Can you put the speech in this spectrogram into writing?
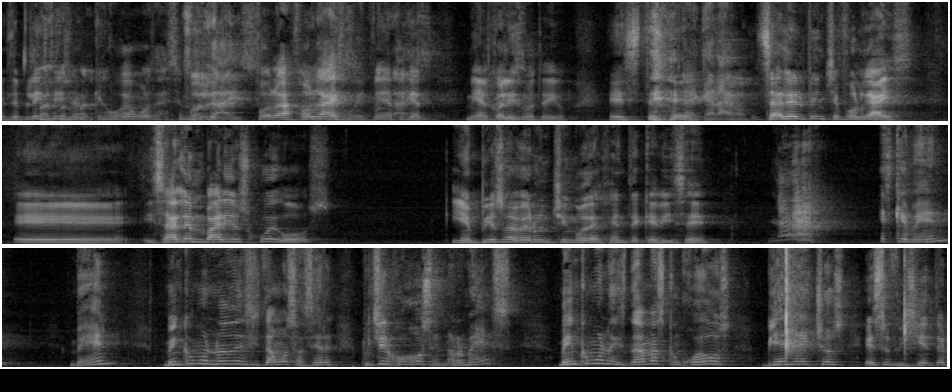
El de ¿Cuál, cuál, PlayStation cuál? que jugamos. Ay, me Fall Guys. Fall, ah, Fall Fall Guys, Guys, güey. Mira, fíjate, mi alcoholismo Guys. te digo. Este sale el pinche Fall Guys. eh, y salen varios juegos. Y empiezo a ver un chingo de gente que dice: Nah, es que ven, ven, ven cómo no necesitamos hacer pinches juegos enormes. Ven cómo nada más con juegos bien hechos es suficiente.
